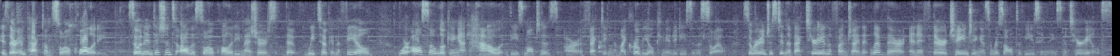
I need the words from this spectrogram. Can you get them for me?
is their impact on soil quality. So in addition to all the soil quality measures that we took in the field, we're also looking at how these mulches are affecting the microbial communities in the soil. So we're interested in the bacteria and the fungi that live there and if they're changing as a result of using these materials.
